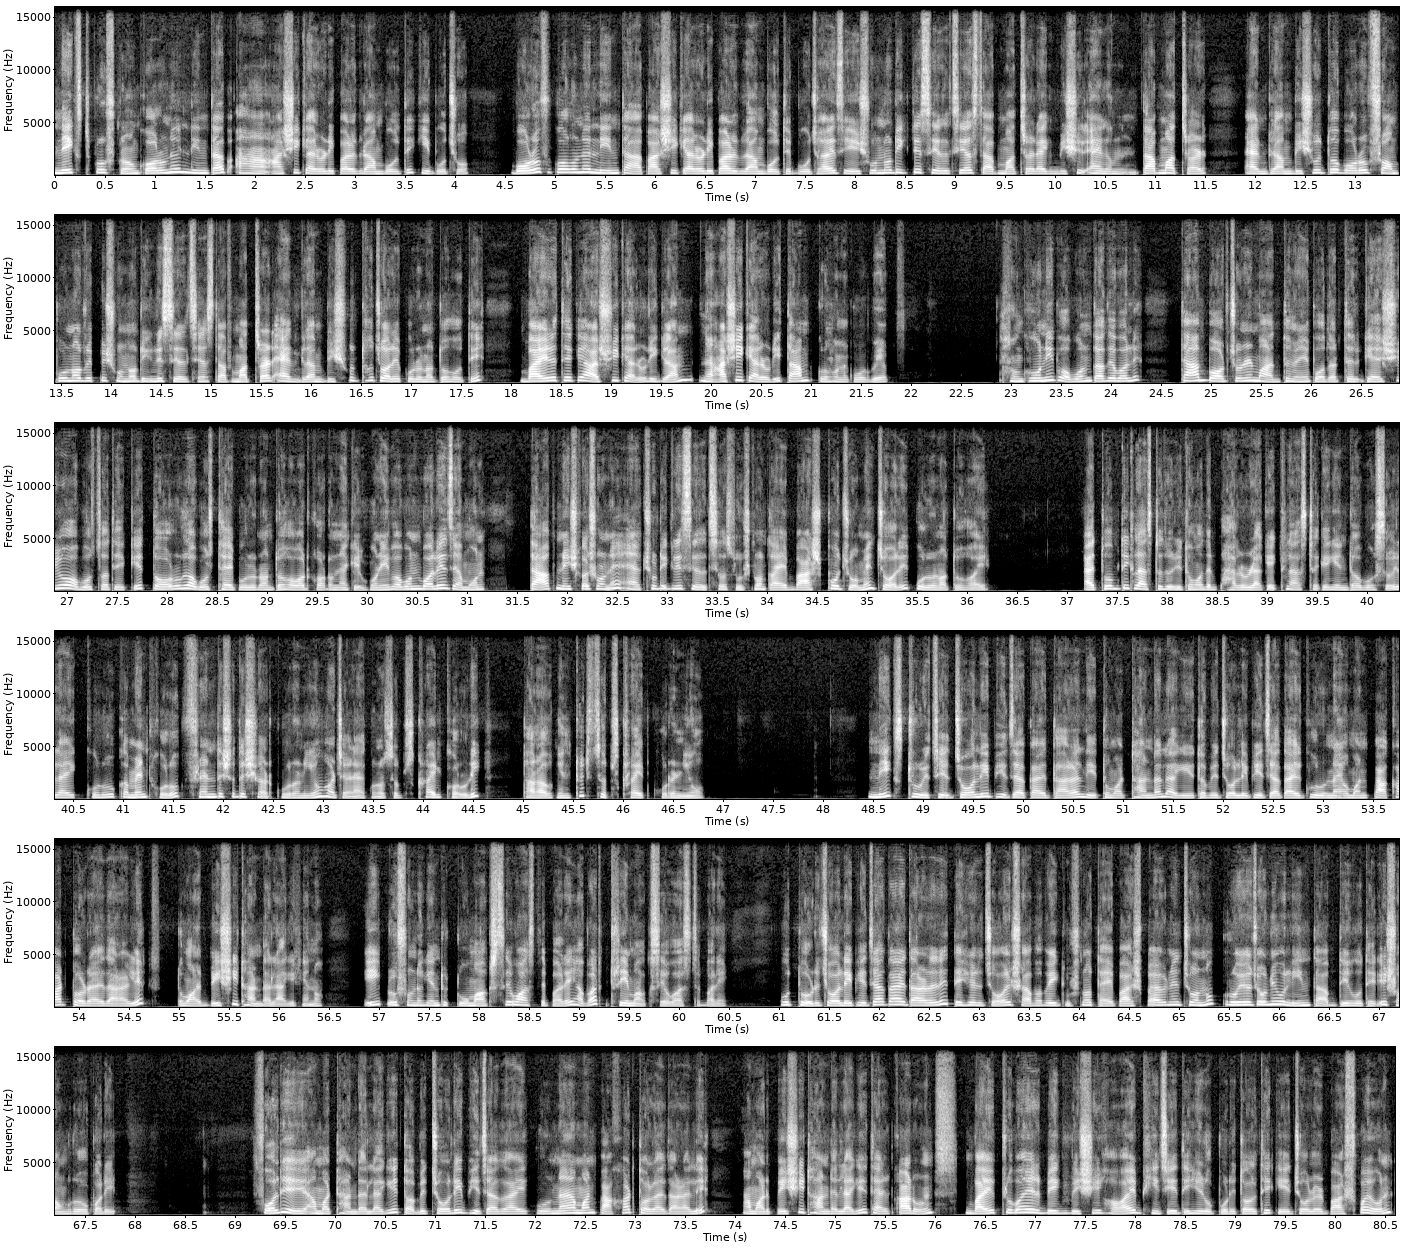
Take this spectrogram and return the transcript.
নেক্সট প্রশ্ন গরনের লিনতাপ আশি ক্যালোরি পার গ্রাম বলতে কি বোঝো? বরফ গরনের লিনতাপ আশি ক্যালোরি পার গ্রাম বলতে বোঝায় যে, শূন্য ডিগ্রি সেলসিয়াস তাপমাত্রার এক বিশু তাপমাত্রার এক গ্রাম বিশুদ্ধ বরফ সম্পূর্ণরূপে শূন্য ডিগ্রি সেলসিয়াস তাপমাত্রার এক গ্রাম বিশুদ্ধ জলে পরিণত হতে বাইরে থেকে আশি ক্যালোরি গ্রাম, আশি ক্যালোরি তাপ গ্রহণ করবে। ঘনীভবন কাকে বলে? তাপ বর্জনের মাধ্যমে পদার্থের গ্যাসীয় অবস্থা থেকে তরল অবস্থায় পরিণত হওয়ার ঘটনাকে ঘনীভবন বলে যেমন, তাপ নিষ্কাশনে একশো ডিগ্রি সেলসিয়াস উষ্ণতায় বাষ্প জমে জলে পরিণত হয়। এত অবধি ক্লাসটা যদি তোমাদের ভালো লাগে ক্লাসটাকে কিন্তু অবশ্যই লাইক করো কমেন্ট করো ফ্রেন্ডদের সাথে শেয়ার করে নিও, আর যারা এখনও সাবস্ক্রাইব করোনি, তারাও কিন্তু সাবস্ক্রাইব করে নিও। নেক্সট রয়েছে, জলে ভেজা গায়ে দাঁড়ালে তোমার ঠান্ডা লাগে, তবে জলে ভেজা গায়ে ঘূর্ণায়মান পাখার তলায় দাঁড়ালে তোমার বেশি ঠান্ডা লাগে কেন? এই প্রশ্নটা কিন্তু টু মার্কসেও আসতে পারে, আবার থ্রি মার্কসেও আসতে পারে। উত্তর, জলে ভেজা গায়ে দাঁড়ালে দেহের জল স্বাভাবিক উষ্ণতায় বাষ্পায়নের জন্য প্রয়োজনীয় লিন তাপ দেহ থেকে সংগ্রহ করে। ফলে আমার ঠান্ডা লাগে, তবে জলে ভেজা গায়ে ঘূর্ণায়মান পাখার তলায় দাঁড়ালে আমার বেশি ঠান্ডা লাগে তার কারণ বায়ুপ্রবাহের বেগ বেশি হওয়ায় ভিজে দেহের উপরিতল থেকে জলের বাষ্পায়ন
